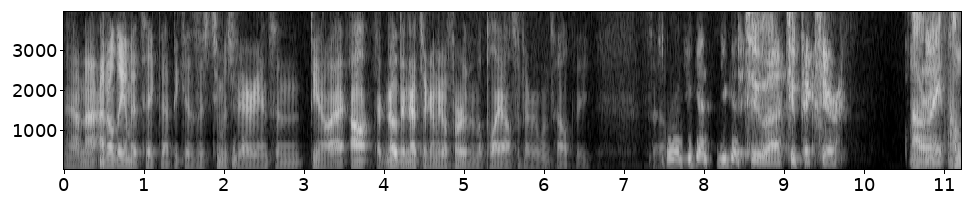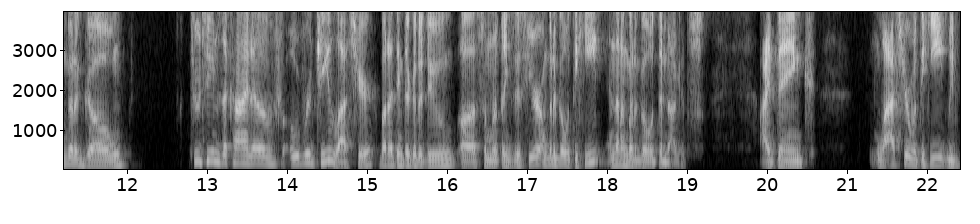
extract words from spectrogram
I'm not. I don't think I'm going to take that because there's too much variance, and you know, I, I'll, I know the Nets are going to go further than the playoffs if everyone's healthy. So Well, you get you get two uh, two picks here. All See. right, I'm gonna go two teams that kind of overachieved last year, but I think they're gonna do uh, similar things this year. I'm gonna go with the Heat, and then I'm gonna go with the Nuggets. I think last year with the Heat, we've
